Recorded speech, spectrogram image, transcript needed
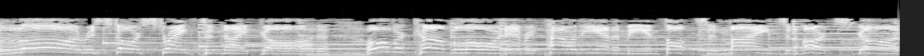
Lord, restore strength tonight, God. Overcome, Lord, every power of the enemy in thoughts and minds and hearts, God.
